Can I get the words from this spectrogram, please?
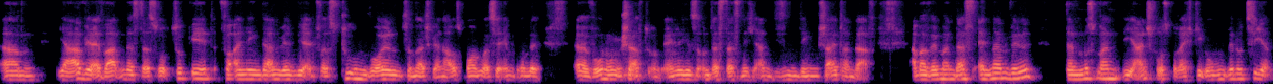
Ähm, ja, wir erwarten, dass das ruckzuck geht. Vor allen Dingen dann, wenn wir etwas tun wollen, zum Beispiel ein Haus bauen, was ja im Grunde äh, Wohnungen schafft und ähnliches, und dass das nicht an diesen Dingen scheitern darf. Aber wenn man das ändern will, dann muss man die Einspruchsberechtigungen reduzieren.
